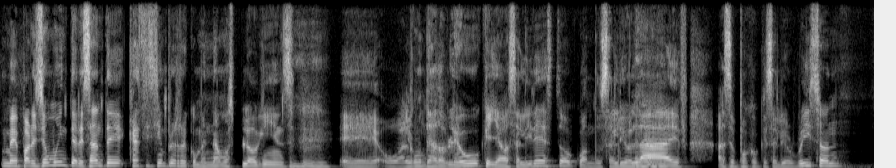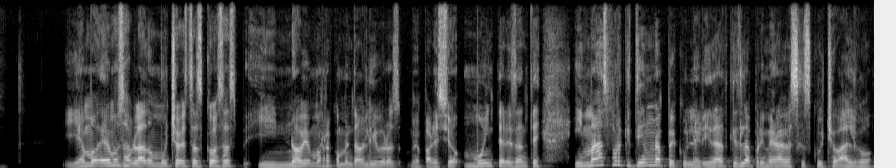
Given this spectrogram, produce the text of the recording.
me pareció muy interesante. Casi siempre recomendamos plugins eh, o algún de AW que ya va a salir esto. Cuando salió. Live, hace poco que salió Reason. Y hemos, hemos hablado mucho de estas cosas y no habíamos recomendado libros. Me pareció muy interesante. Y más porque tiene una peculiaridad que es la primera vez que escucho algo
